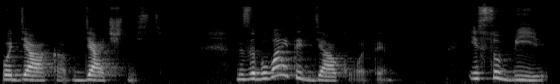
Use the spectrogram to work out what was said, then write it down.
Подяка, вдячність. Не забувайте дякувати і собі,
